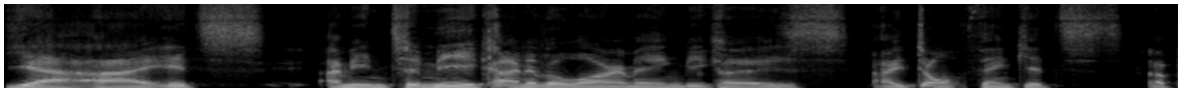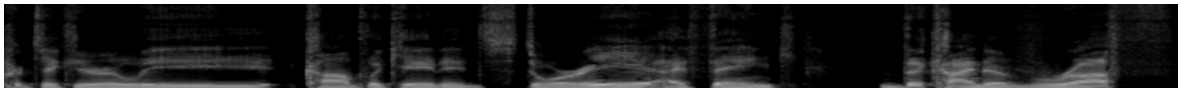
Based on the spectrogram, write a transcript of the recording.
Yeah, uh, it's, I mean, to me, kind of alarming because I don't think it's a particularly complicated story. I think the kind of rough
